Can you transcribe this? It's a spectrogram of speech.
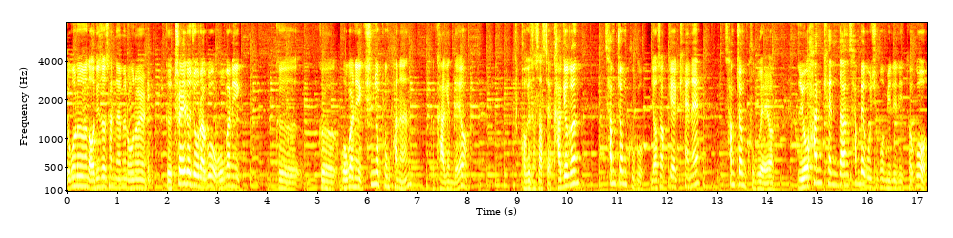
요거는 어디서 샀냐면 오늘 그 트레이더 조라고 오가닉 그, 그 오가닉 식료품 파는 그 가게인데요. 거기서 샀어요. 가격은 3.99. 6개 캔에 3.99예요. 요 한 캔당 355ml고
